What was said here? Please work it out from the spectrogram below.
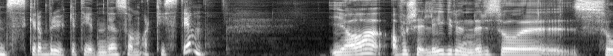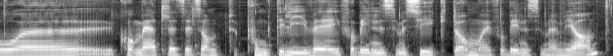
ønsker å bruke tiden din som artist igjen? Ja, av forskjellige grunner så, så eh, kom jeg til et sånt punkt i livet i forbindelse med sykdom og i forbindelse med mye annet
